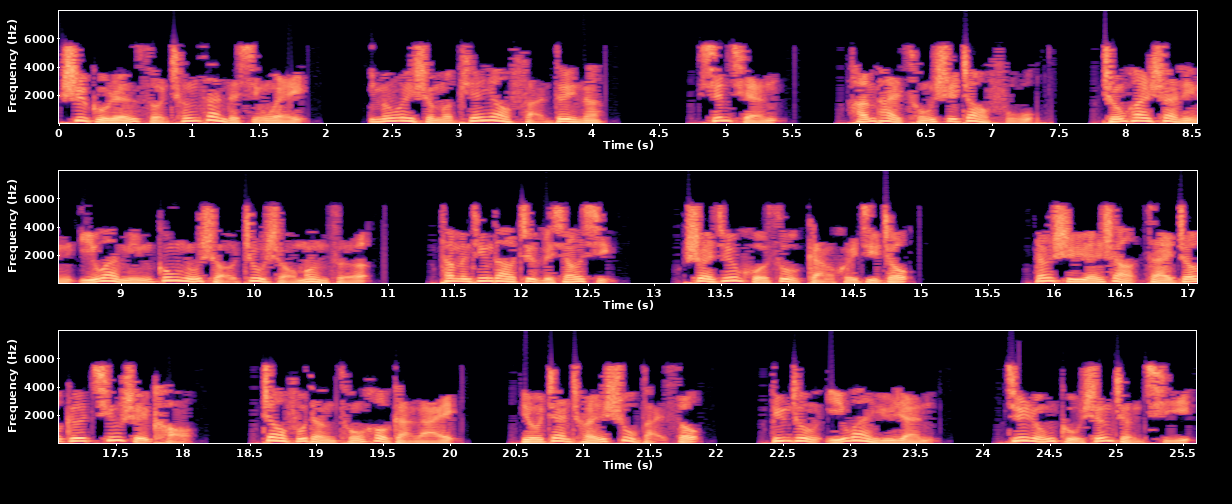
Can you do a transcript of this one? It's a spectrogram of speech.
是古人所称赞的行为。你们为什么偏要反对呢？”先前韩派从事赵福、陈焕率领一万名弓弩手驻守孟泽，他们听到这个消息，率军火速赶回冀州。当时袁绍在朝歌清水口，赵福等从后赶来，有战船数百艘。兵众一万余人，军容鼓声整齐，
